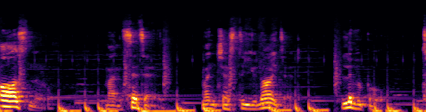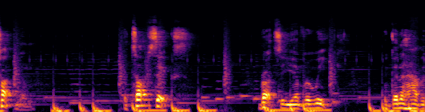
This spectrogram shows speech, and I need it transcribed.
Arsenal, Man City, Manchester United, Liverpool, Tottenham. The top six brought to you every week. We're going to have a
